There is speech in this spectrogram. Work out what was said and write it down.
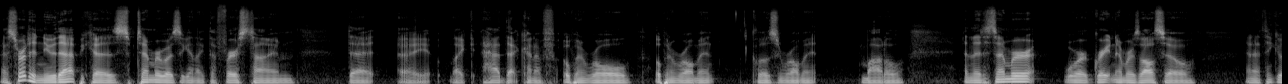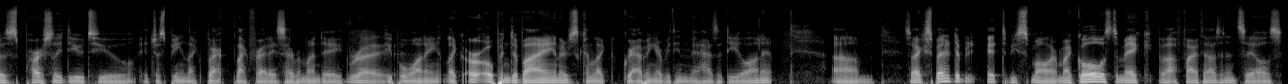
I sort of knew that because September was again like the first time that I like had that kind of open enroll, open enrollment, closed enrollment model, and the December were great numbers also and I think it was partially due to it just being like Black, Black Friday, Cyber Monday, right? People wanting like are open to buying, they're just kind of like grabbing everything that has a deal on it. Um, so I expected it to be smaller. My goal was to make about five thousand in sales.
